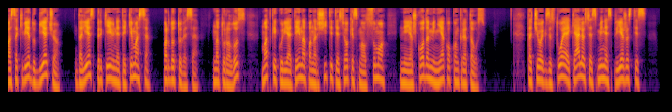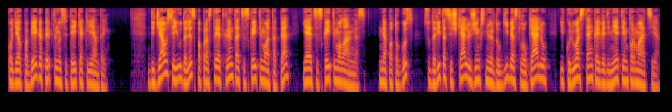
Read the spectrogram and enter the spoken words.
Pasak Vėdų Biečio, dalies pirkėjų netekimase, parduotuvėse, natūralus, mat kai kurie ateina panaršyti tiesiog į smalsumo, neieškodami nieko konkretaus. Tačiau egzistuoja kelios esminės priežastys, kodėl pabėga pirkti nusiteikę klientai. Didžiausia jų dalis paprastai atkrinta atsiskaitimo etape, jei atsiskaitimo langas nepatogus, sudarytas iš kelių žingsnių ir daugybės laukelių, į kuriuos tenka įvedinėti informaciją.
